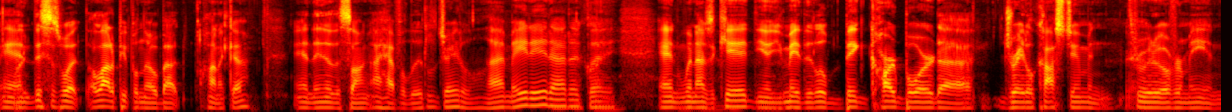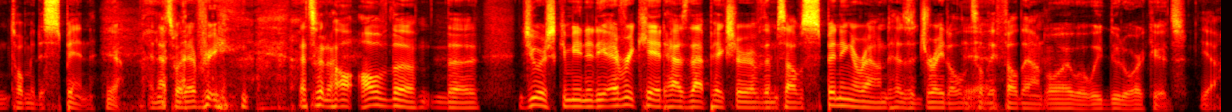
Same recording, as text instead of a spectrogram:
and this is what a lot of people know about Hanukkah. And they know the song "I Have a Little Dreidel, I Made It Out of Clay." And when I was a kid, you know, you made the little big cardboard uh, dreidel costume and threw it over me and told me to spin. Yeah. and that's what every, that's what all, all of the the Jewish community, every kid has that picture of themselves spinning around as a dreidel until they fell down. Boy, what we do to our kids. Yeah.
